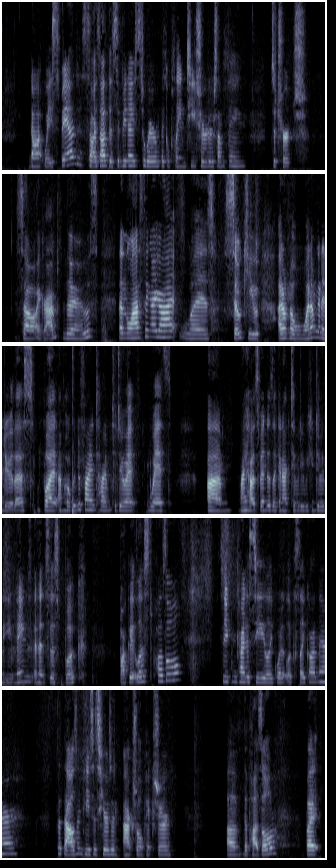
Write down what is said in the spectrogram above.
knot waistband. So I thought this would be nice to wear with like a plain t-shirt or something to church. So I grabbed those. Then the last thing I got was so cute. I don't know when I'm going to do this, but I'm hoping to find time to do it with um, my husband as like an activity we can do in the evenings. And it's this book bucket list puzzle. So you can kind of see like what it looks like on there. It's a thousand pieces. Here's an actual picture of the puzzle. But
